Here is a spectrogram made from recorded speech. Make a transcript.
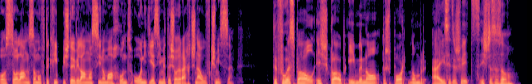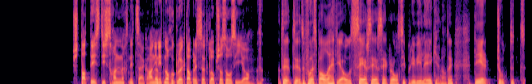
die so langsam auf der Kippe stehen, wie lange sie noch machen. Und ohne die sind wir dann schon recht schnell aufgeschmissen. Der Fußball ist, glaube ich, immer noch der Sport Nummer eins in der Schweiz. Ist das so? Statistisch kann ich nicht sagen, habe ich nicht nachgeschaut, aber es sollte glaube ich schon so sein, ja. Der, der, der Fußballer hat ja auch sehr, sehr, sehr grosse Privilegien, oder? Der shootet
